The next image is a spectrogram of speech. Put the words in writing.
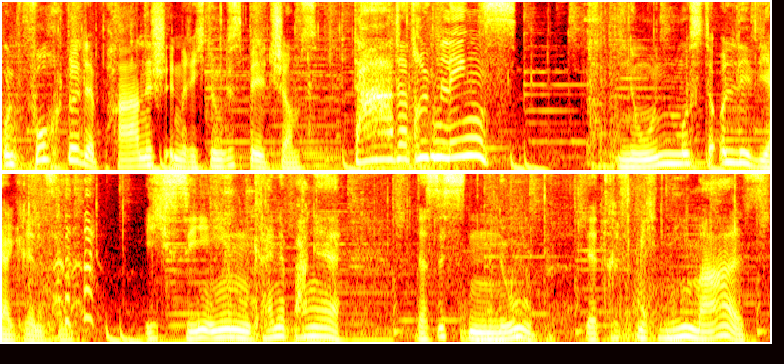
und fuchtelte panisch in Richtung des Bildschirms. Da, da drüben links! Nun musste Olivia grinsen. Ich sehe ihn, keine Bange. Das ist ein Noob. Der trifft mich niemals.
